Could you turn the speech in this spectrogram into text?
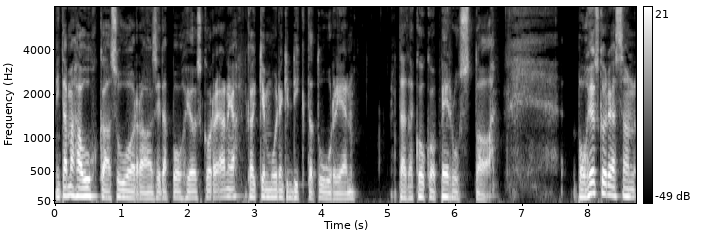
Niin tämähän uhkaa suoraan sitä Pohjois-Korean ja kaikkien muidenkin diktatuurien tätä koko perustaa. Pohjois-Koreassa on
